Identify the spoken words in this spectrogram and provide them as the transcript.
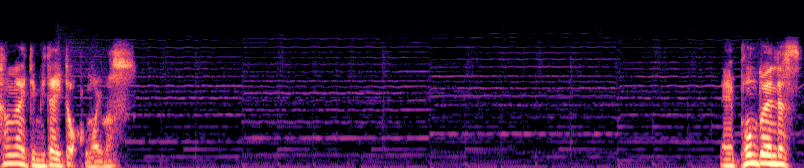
考えてみたいと思います。えー、ポンド円です。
